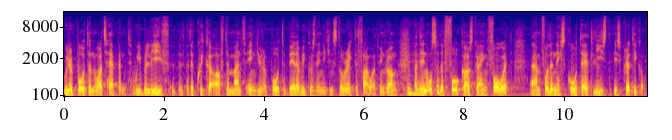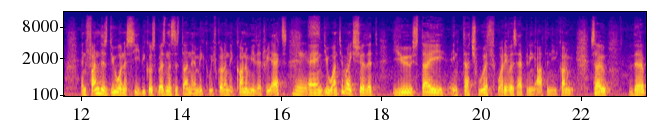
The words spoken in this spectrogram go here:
We report on what's happened. We believe the quicker after month end you report, the better, because then you can still rectify what went wrong. But then also the forecast going forward um, for the next quarter at least is critical. And funders do want to see, because business is dynamic, we've got an economy that reacts, Yes. and you want to make sure that you stay in touch with whatever's happening out in the economy. So the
